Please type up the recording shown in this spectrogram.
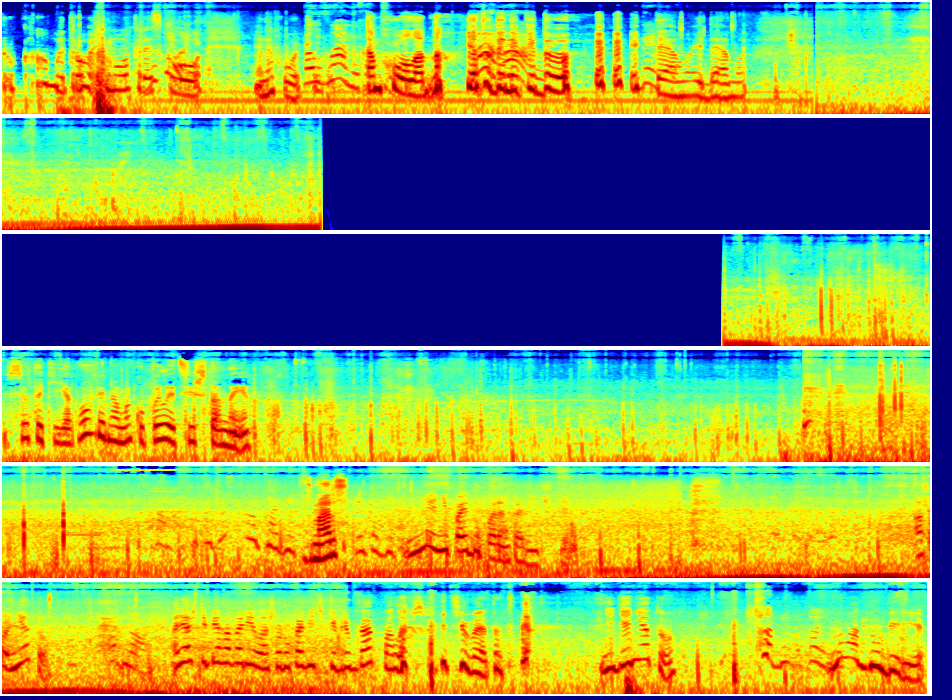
руками трогать мокре скло. Я не хочу. Там холодно, я туди не піду. Йдемо, йдемо. Все-таки як вовремя ми купили ці штани. Змерз? Рукавицы. Не, не пойду по рукавичке. А что, нету? Одно. А я ж тебе говорила, что рукавички в рюкзак положите в этот. Нигде нету? Одно тоже. Ну, одну бери.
